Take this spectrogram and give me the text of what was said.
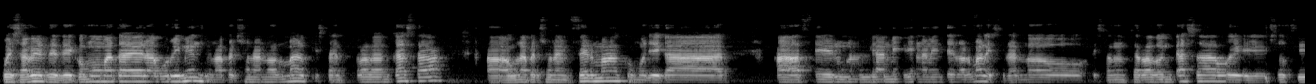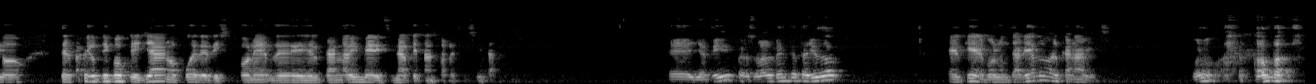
Pues a ver, desde cómo matar el aburrimiento de una persona normal que está encerrada en casa a una persona enferma, cómo llegar a hacer una vida medianamente normal estando, estando encerrado en casa o el socio terapéutico que ya no puede disponer del cannabis medicinal que tanto necesita. Eh, ¿Y a ti, personalmente, te ayuda? ¿El qué? ¿El voluntariado o el cannabis? Bueno, ambas.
